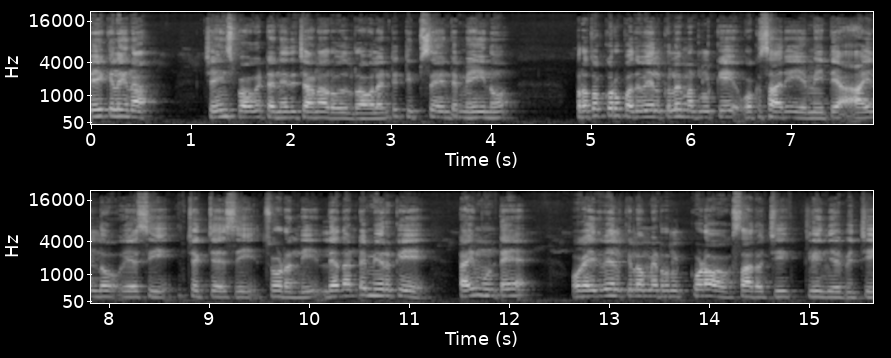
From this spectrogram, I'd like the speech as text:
వెహికల్ అయినా చైన్స్ పాకెట్ అనేది చాలా రోజులు రావాలంటే టిప్స్ ఏంటంటే మెయిన్ ప్రతి ఒక్కరు పదివేల కిలోమీటర్లకి ఒకసారి ఏమైతే ఆయిల్లో వేసి చెక్ చేసి చూడండి. లేదంటే మీరుకి టైం ఉంటే ఒక ఐదు వేల కిలోమీటర్లకు కూడా ఒకసారి వచ్చి క్లీన్ చేపించి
